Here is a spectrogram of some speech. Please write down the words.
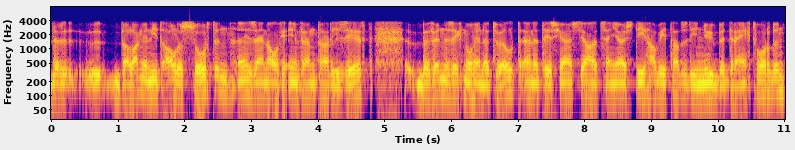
er, belangen niet alle soorten hè, zijn al geïnventariseerd, bevinden zich nog in het wild. En het, is juist, ja, het zijn juist die habitats die nu bedreigd worden.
